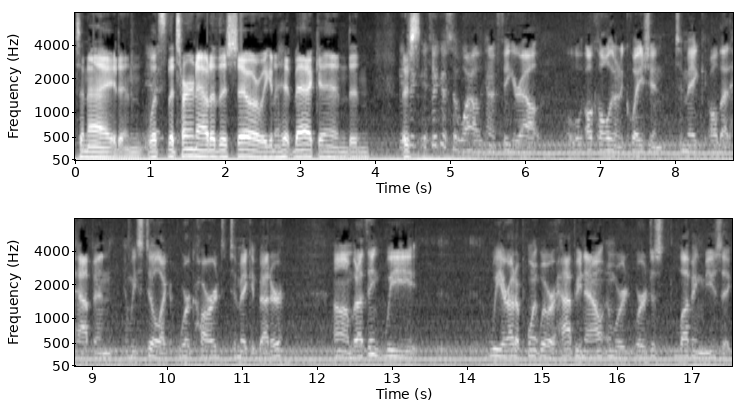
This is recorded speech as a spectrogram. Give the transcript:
tonight? And Yeah. what's the turnout of this show? Are we going to hit back end? And It took, it took us a while to kind of figure out. I'll call it an equation to make all that happen, and we still like work hard to make it better. Um, but I think we we are at a point where we're happy now, and we're we're just loving music.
